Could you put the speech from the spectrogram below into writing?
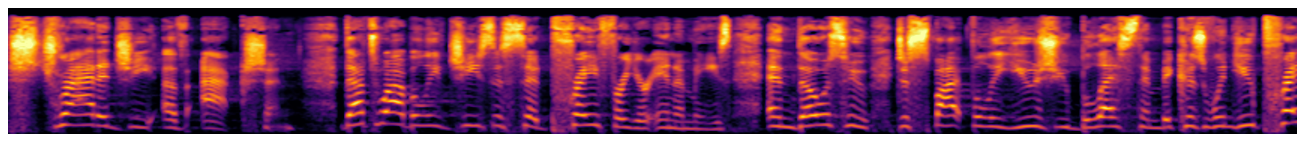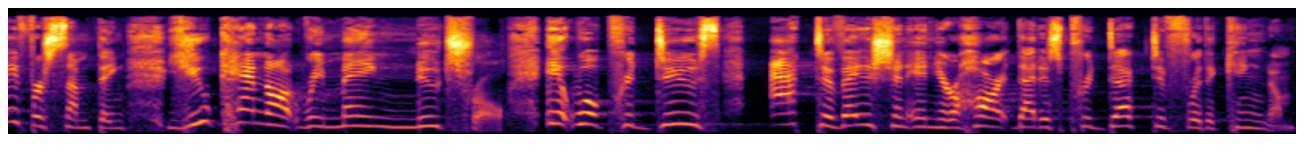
strategy of action. That's why I believe Jesus said, Pray for your enemies and those who despitefully use you, bless them. Because when you pray for something, you cannot remain neutral. It will produce activation in your heart that is productive for the kingdom.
